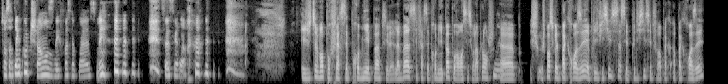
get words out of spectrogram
sur certains coups de chance, des fois ça passe, mais ça c'est rare. Et justement, pour faire ses premiers pas, parce que la base, c'est faire ses premiers pas pour avancer sur la planche. Euh, je, pense que le pas croisé est plus difficile. C'est ça, c'est le plus difficile, c'est de faire un pas, pas, croisé.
